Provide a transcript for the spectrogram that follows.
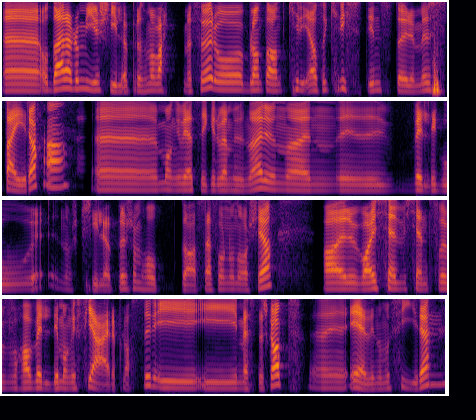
Uh, og der er det mye skiløpere som har vært med før, og blant annet altså Kristin Størmer Steira. Ja. Uh, mange vet sikkert hvem hun er. Hun er en uh, veldig god norsk skiløper som holdt, ga seg for noen år. Har, var jo kjent- for å ha veldig mange fjerdeplasser i, i mesterskap. Evig nummer fire. Mm.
